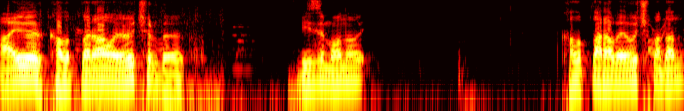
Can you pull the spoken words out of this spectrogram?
Hayır kalıpları havaya uçurduk. Bizim onu kalıplar havaya uçmadan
